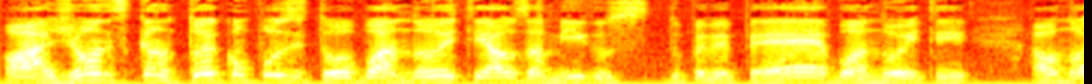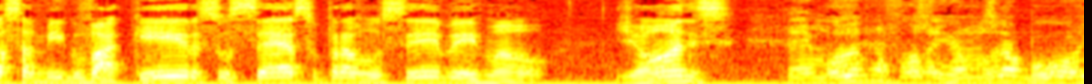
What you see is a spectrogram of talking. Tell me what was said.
Ó, Jones, cantor e compositor. Boa noite aos amigos do PBPE. Boa noite ao nosso amigo Vaqueiro. Sucesso para você, meu irmão. Jones. Tem música com força de música boa.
